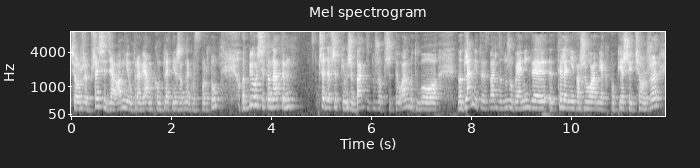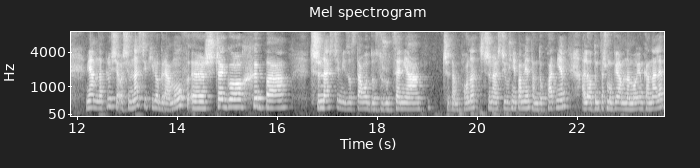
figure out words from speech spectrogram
ciążę przesiedziałam, nie uprawiałam kompletnie żadnego sportu. Odbiło się to na tym, Przede wszystkim, że bardzo dużo przytyłam, bo to było, no dla mnie to jest bardzo dużo, bo ja nigdy tyle nie ważyłam jak po pierwszej ciąży. Miałam na plusie 18 kg, y, z czego chyba 13 mi zostało do zrzucenia czy tam ponad 13, już nie pamiętam dokładnie, ale o tym też mówiłam na moim kanale.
